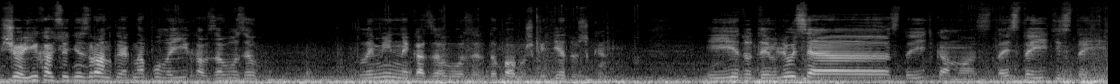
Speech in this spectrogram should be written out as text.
Що, їхав сьогодні зранку, як на поле їхав, завозив племінника завозив до бабушки, дідушки. І їду, дивлюся, стоїть КАМАЗ. Та й стоїть і стоїть.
